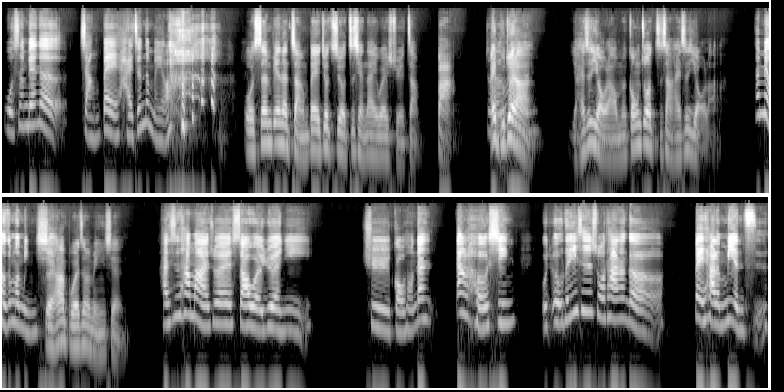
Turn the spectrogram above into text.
我身边的长辈还真的没有。我身边的长辈就只有之前那一位学长吧，哎对不对啦也还是有啦。我们工作职场还是有啦，但没有这么明显对，他不会这么明显。还是他们还是会稍微愿意去沟通，但但核心，我我的意思是说，他那个被他的面子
